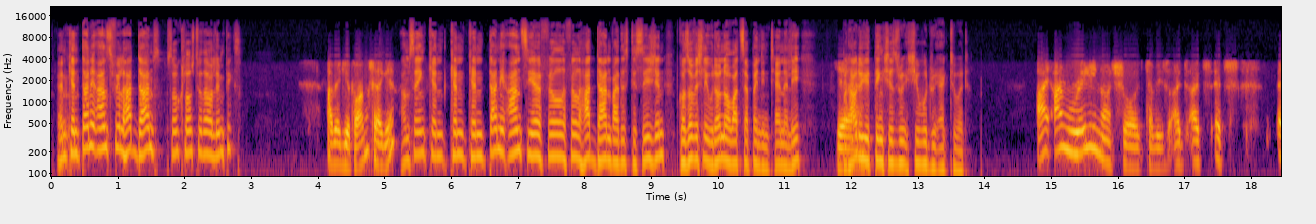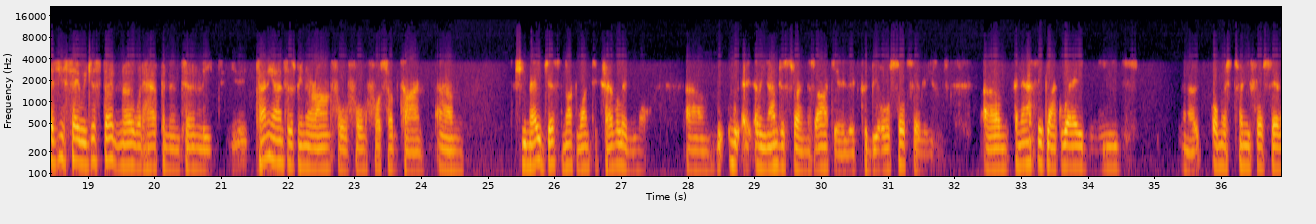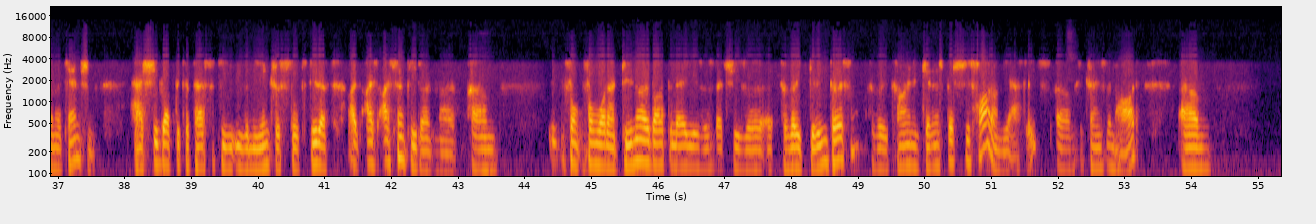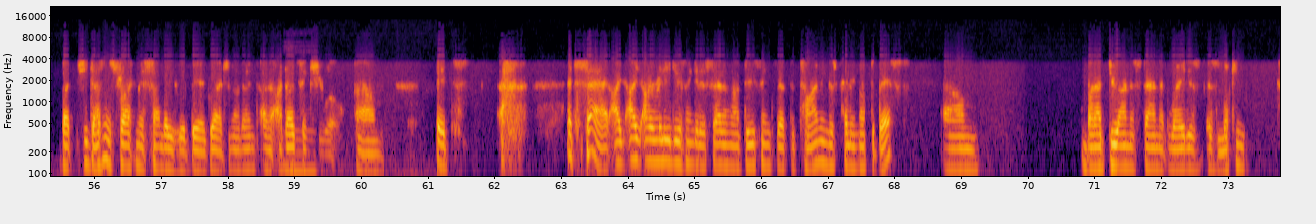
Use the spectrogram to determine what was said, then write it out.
And can Danny Ans feel hard done so close to the Olympics? I beg your pardon. Say again. I'm saying, can can can Danny Ans here feel feel hard done by this decision? Because obviously we don't know what's happened internally. Yeah. But how do you think she's re- she would react to it? I I'm really not sure, Tabiz. it's it's as you say, we just don't know what happened internally. Tanya Ans has been around for for for some time. Um, she may just not want to travel anymore. Um, I mean, I'm just throwing this out here. It could be all sorts of reasons. Um, an athlete like Wade needs, you know, almost 24/7 attention. Has she got the capacity, even the interest, still to do that? I, I, I simply don't know. Um, from from what I do know about the lady is, is that she's a, a very giving person, a very kind and generous person. She's hard on the athletes. Um, she trains them hard. Um, but she doesn't strike me as somebody who would bear a grudge, and I don't. I, I don't mm. think she will. Um, it's it's sad. I, I, I really do think it is sad, and I do think that the timing is probably not the best. Um, but I do understand that Wade is, is looking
